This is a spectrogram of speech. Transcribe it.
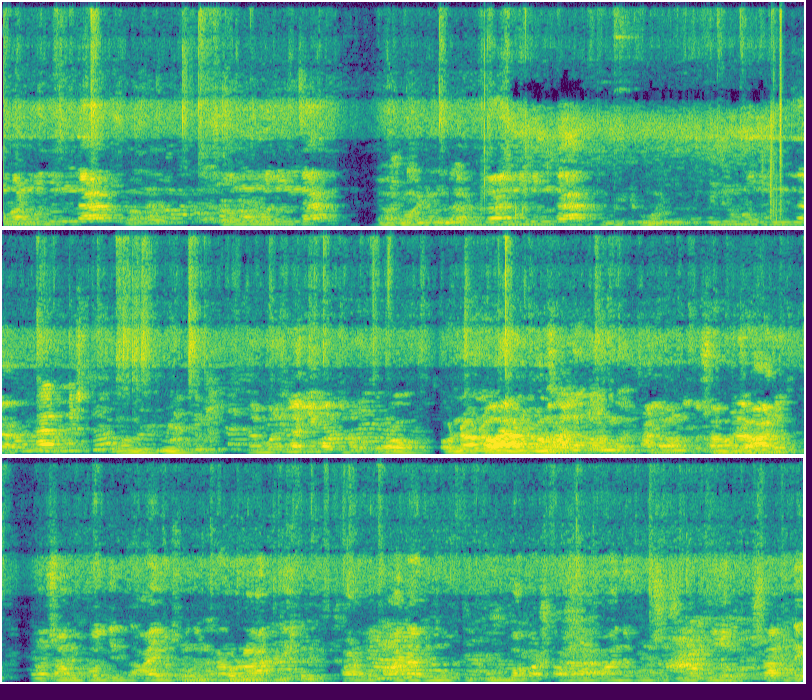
মজুমদার মজুমদার। সম্পত্তি আয় সর্বমাতা বিমুক্তি পূর্বক সর্বমাতা পুরুষ পুরো শান্তি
